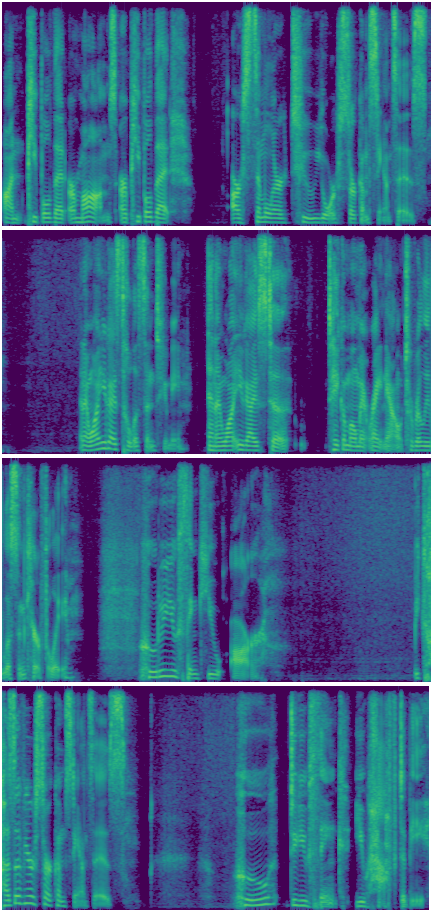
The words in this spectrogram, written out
on people that are moms or people that are similar to your circumstances. And I want you guys to listen to me. And I want you guys to take a moment right now to really listen carefully. Who do you think you are? Because of your circumstances, who do you think you have to be?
